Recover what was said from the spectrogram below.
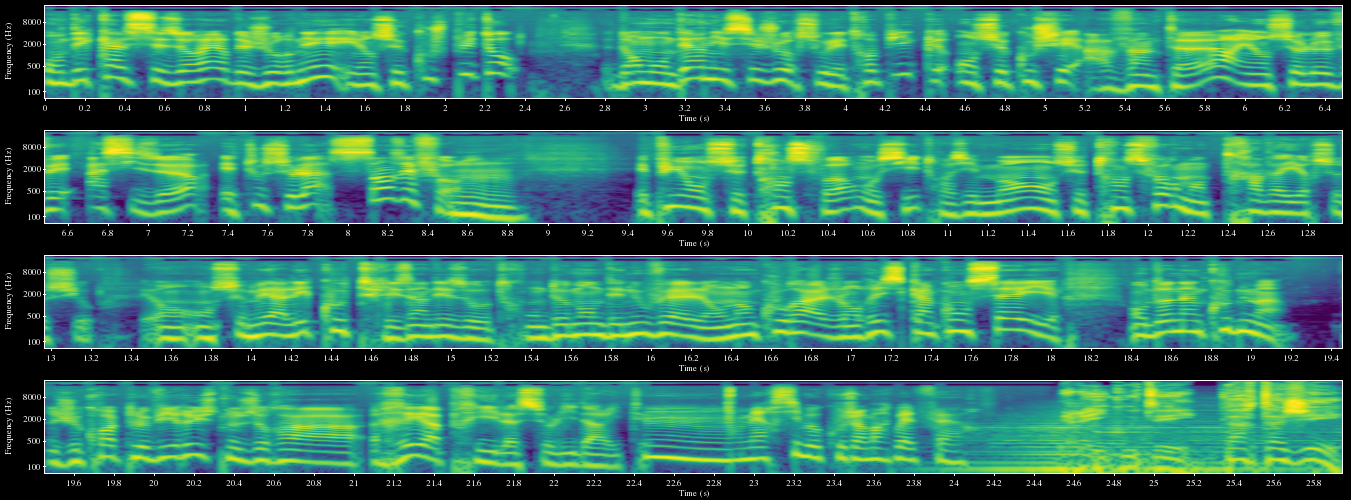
On décale ses horaires de journée et on se couche plus tôt. Dans mon dernier séjour sous les tropiques, on se couchait à 20h et on se levait à 6h et tout cela sans effort. Mhm. Et puis on se transforme aussi, troisièmement, on se transforme en travailleurs sociaux. On, on se met à l'écoute les uns des autres, on demande des nouvelles, on encourage, on risque un conseil, on donne un coup de main. Je crois que le virus nous aura réappris la solidarité. Hmm. Merci beaucoup Jean-Marc Bellefleur. Réécoutez, partagez.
